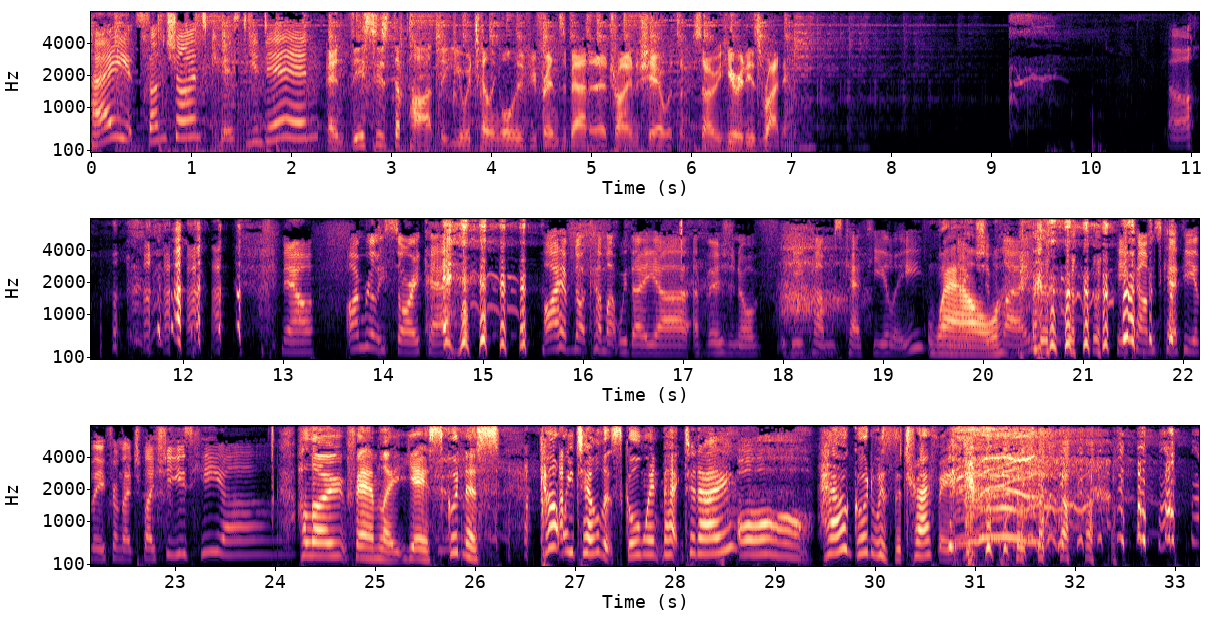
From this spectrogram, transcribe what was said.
Hey, it's Sunshine's Kirsty and Dan. And this is the part that you were telling all of your friends about and are trying to share with them. So here it is right now. Oh. now, I'm really sorry, Kath. I have not come up with a, uh, a version of Here Comes Kath Healy. from Wow. Nature Play. here comes Kath Healy from Nature Play. She is here. Hello, family. Yes, goodness. Can't we tell that school went back today? Oh, How good was the traffic?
